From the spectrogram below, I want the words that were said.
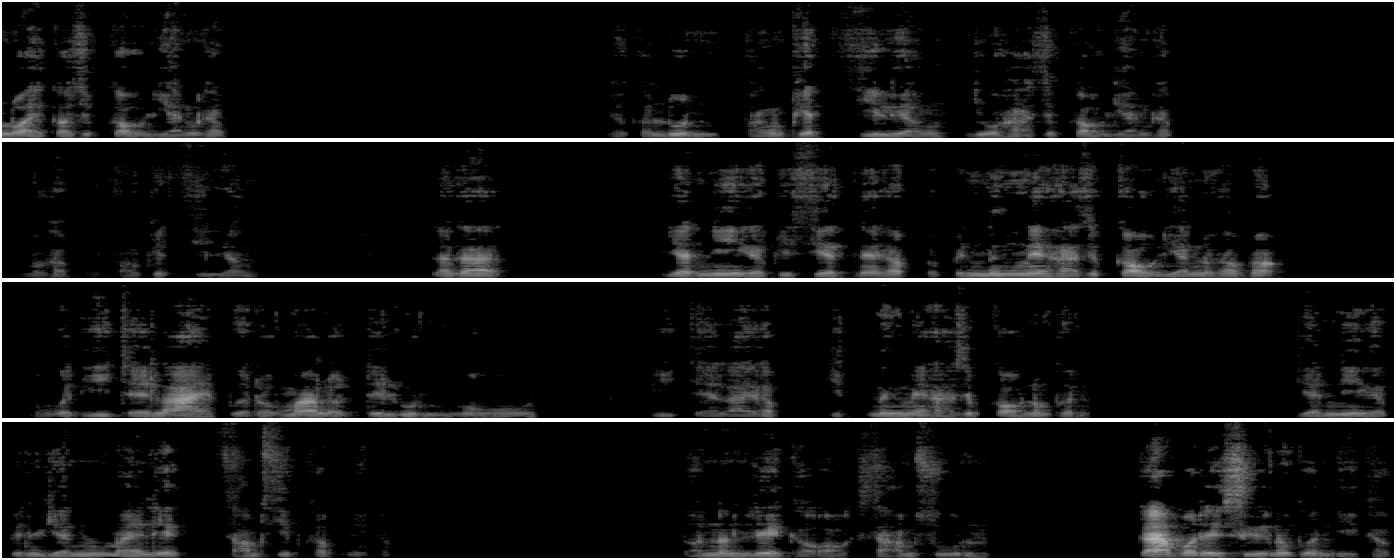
399เหรียญครับ แล้วก็รุ่นฝังเพชรสีเหลืองอยู่59เหรียญครับเห็นบ่ครับฝังเพชรสีเหลือง แล้วก็เหรียญนี้ก็พิเศษนะครับ ก็เป็นหนึ่งใน59เหรียญนะครับเนาะผมก็ดีใจหลายเปิดออกมาแล้วได้ลุ้นโอ้ ดีใจหลายครับติดหนึ่งใน59นำเพลินเหรียญนี้ก็เป็นเหรียญหมายเลข30ครับนี่ครับ ตอนนั้นเลขก็ออก30ก็บ่ได้ซื้อน้ำเพลินอีกครับ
